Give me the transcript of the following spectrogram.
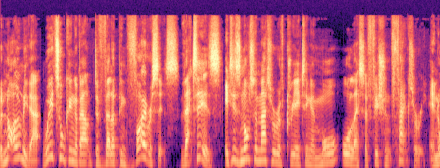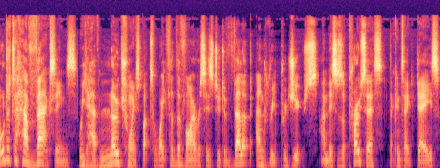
But not only that, we're talking about developing viruses. That is, it is not a matter of creating a more or less efficient factory. In order to have vaccines, we have no choice but to wait for the viruses to develop and reproduce. And this is a process that can take days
